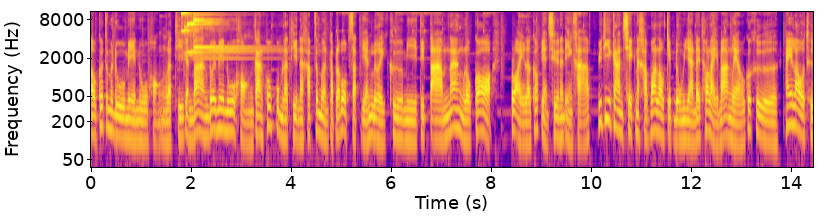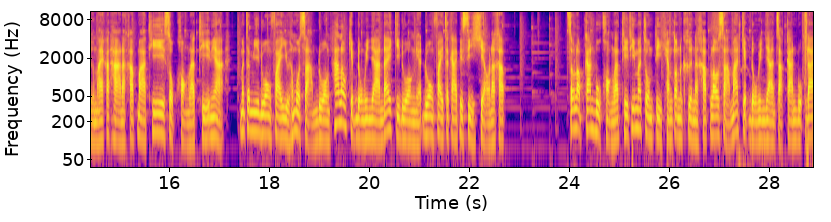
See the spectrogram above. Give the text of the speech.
ราก็จะมาดูเมนูของลัทธิกันบ้าง โดยเมนูของการควบคุมลัทธินะครับ จะเหมือนกับระบบสัตว์เลี้ยงเลย คือมีติดตามนั่งแล้วก็ปล่อยแล้วก็เปลี่ยนชื่อนั่นเองครับ วิธีการเช็คนะครับว่าเราเก็บดวงวิญญาณได้เท่าไหร่บ้างแล้ว ก็คือให้เราถือไม้คาทานะครับ มาที่ศพของลัทธิเนี่ยมันจะมีดวงไฟอยู่ทั้งหมด 3 ดวง ถ้าเราเก็บดวงวิญญาณได้กี่ดวงเนี่ยดวงไฟจะกลายเป็นสีเขียวนะครับสำหรับการบุกของลัทธิที่มาโจมตีแคมป์ตอนกลางคืนนะครับ เราสามารถเก็บดวงวิญญาณจากการบุกได้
